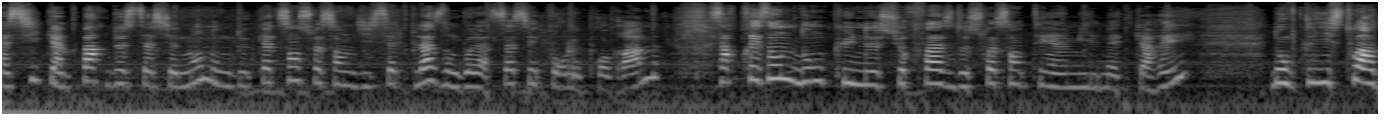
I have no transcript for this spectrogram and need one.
ainsi qu'un parc de stationnement donc de 477 places. Donc voilà, ça c'est pour le programme. Ça représente donc une surface de 61 000 m2. Donc l'histoire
